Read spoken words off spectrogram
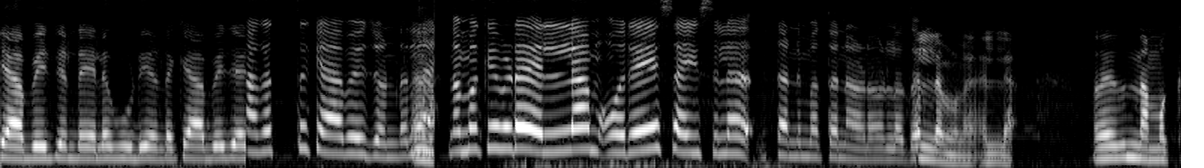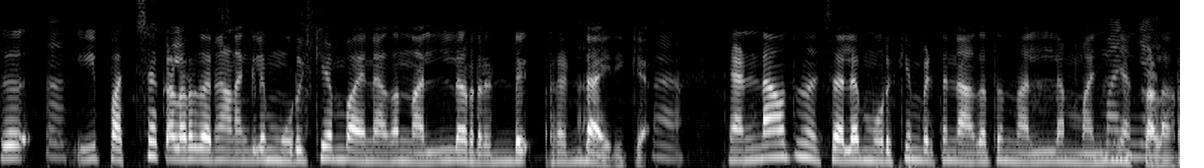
ക്യാബേജിന്റെ ഇല കൂടിയുണ്ട് ക്യാബേജ് അകത്ത് ക്യാബേജ് ഉണ്ടല്ലേ? നമുക്കിവിടെ എല്ലാം ഒരേ സൈസിൽ തണ്ണിമത്തനാണോ ഉള്ളത്? അല്ല മോളെ അല്ല. അതായത് നമുക്ക് ഈ പച്ച കളർ തന്നെ ആണെങ്കിലും മുറിക്കുമ്പോൾ അതിനകം നല്ല റെഡ് റെഡ് ആയിരിക്കാം. രണ്ടാമത്തെന്ന് വെച്ചാൽ മുറിക്കുമ്പോഴത്തേന് അകത്ത് നല്ല മഞ്ഞ കളർ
